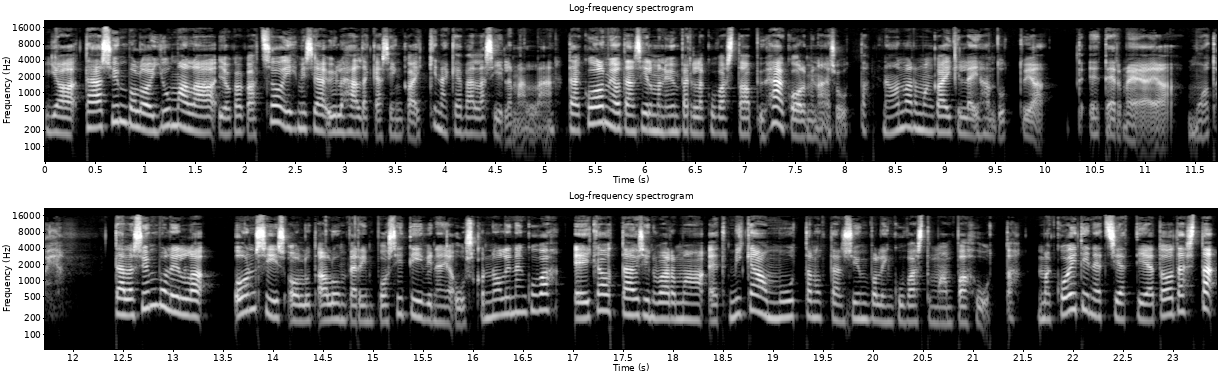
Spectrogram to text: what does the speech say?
Ja tämä symboloi Jumalaa, joka katsoo ihmisiä ylhäältä käsin kaikki näkevällä silmällään. Tämä kolmio tämän silmän ympärillä kuvastaa pyhää kolminaisuutta. Nämä on varmaan kaikille ihan tuttuja te- termejä ja muotoja. Tällä symbolilla on siis ollut alun perin positiivinen ja uskonnollinen kuva, eikä ole täysin varmaa, että mikä on muuttanut tämän symbolin kuvastamaan pahuutta. Mä koitin etsiä tietoa tästä,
